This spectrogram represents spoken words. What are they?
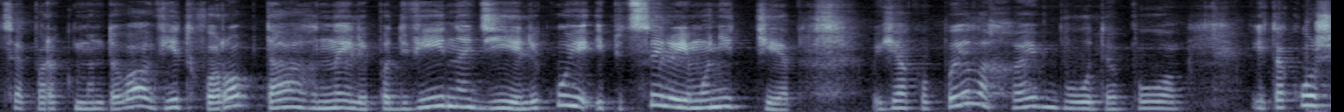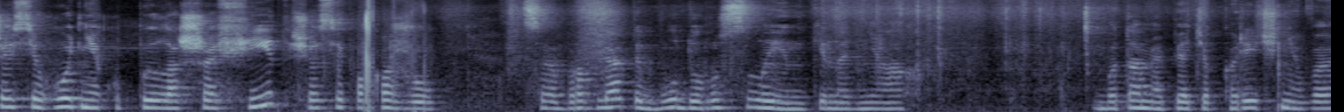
це порекомендував від хвороб та гнилі. Подвійна дія лікує і підсилює імунітет. Я купила, хай буде. Бо... І також я сьогодні купила шафіт. Зараз я покажу. Це обробляти буду рослинки на днях. Бо там опять коричневі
